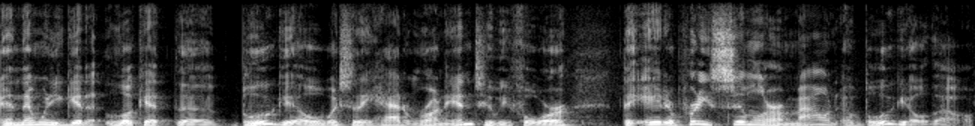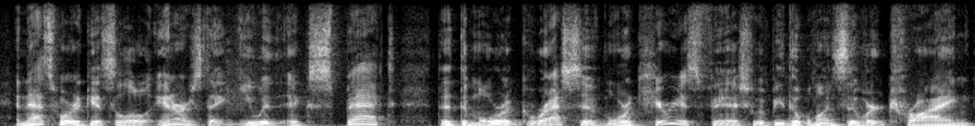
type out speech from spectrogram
And then when you get a look at the bluegill, which they hadn't run into before, they ate a pretty similar amount of bluegill though. And that's where it gets a little interesting. You would expect that the more aggressive, more curious fish would be the ones that were trying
